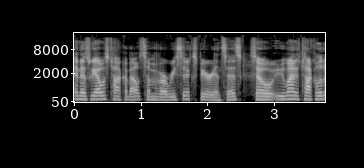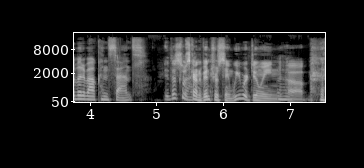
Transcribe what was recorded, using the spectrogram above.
And as we always talk about some of our recent experiences, so we wanted to talk a little bit about consents. This was kind of interesting. We were doing, mm-hmm. uh,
